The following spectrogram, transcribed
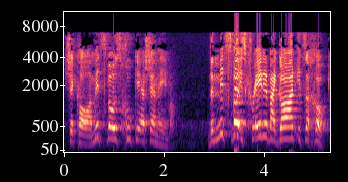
shekal mitzvos chuke Hashem hema. The mitzvah is created by God. It's a chok.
